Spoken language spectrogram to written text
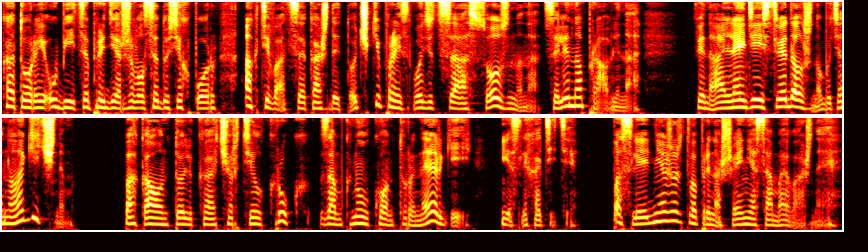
который убийца придерживался до сих пор, активация каждой точки производится осознанно, целенаправленно. Финальное действие должно быть аналогичным. Пока он только очертил круг, замкнул контур энергии, если хотите. Последнее жертвоприношение самое важное.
